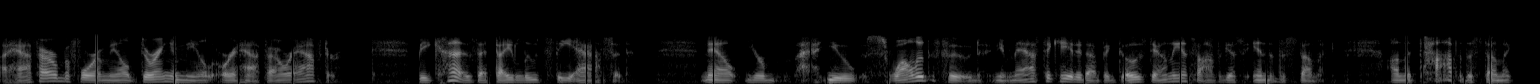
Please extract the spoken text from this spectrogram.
a half hour before a meal, during a meal, or a half hour after, because that dilutes the acid. Now, you you swallow the food, you masticate it up, it goes down the esophagus into the stomach. On the top of the stomach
